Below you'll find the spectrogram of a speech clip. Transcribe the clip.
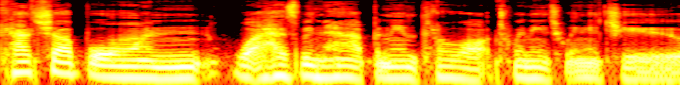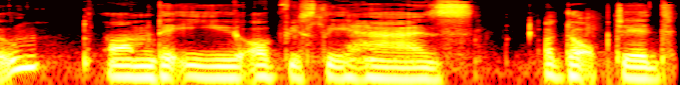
catch up on what has been happening throughout 2022, um, the EU obviously has adopted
